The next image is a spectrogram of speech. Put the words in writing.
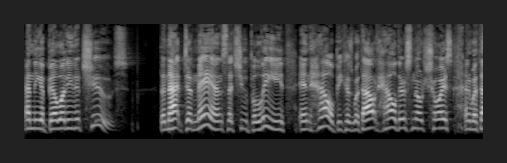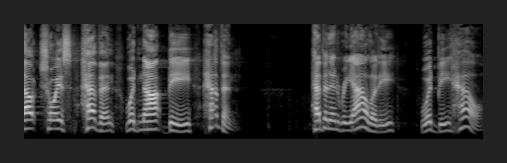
and the ability to choose, then that demands that you believe in hell because without hell, there's no choice, and without choice, heaven would not be heaven. Heaven in reality would be hell.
